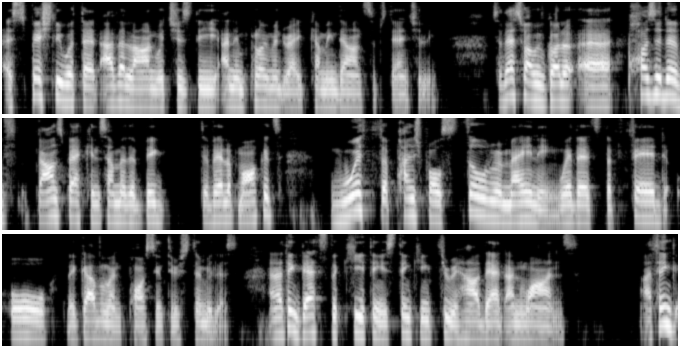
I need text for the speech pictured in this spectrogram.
Especially with that other line, which is the unemployment rate coming down substantially. So that's why we've got a, a positive bounce back in some of the big developed markets with the punch bowl still remaining, whether it's the Fed or the government passing through stimulus. And I think that's the key thing is thinking through how that unwinds. I think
